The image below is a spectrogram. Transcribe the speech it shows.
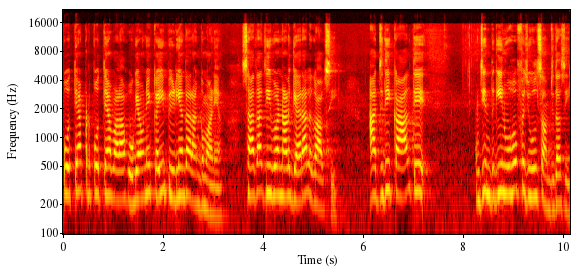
ਪੋਤਿਆਂ ਪੜਪੋਤਿਆਂ ਵਾਲਾ ਹੋ ਗਿਆ, ਉਹਨੇ ਕਈ ਪੀੜ੍ਹੀਆਂ ਦਾ ਰੰਗ ਮਾਣਿਆ। ਸਾਦਾ ਜੀਵਨ ਨਾਲ ਗਹਿਰਾ ਲਗਾਵ ਸੀ। ਅੱਜ ਦੀ ਕਾਲ ਤੇ ਜ਼ਿੰਦਗੀ ਨੂੰ ਉਹ ਫਜ਼ੂਲ ਸਮਝਦਾ ਸੀ।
